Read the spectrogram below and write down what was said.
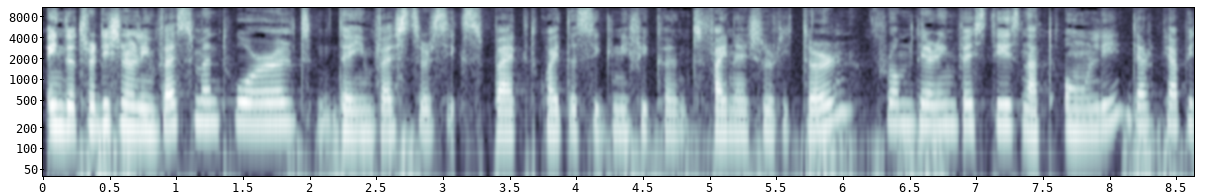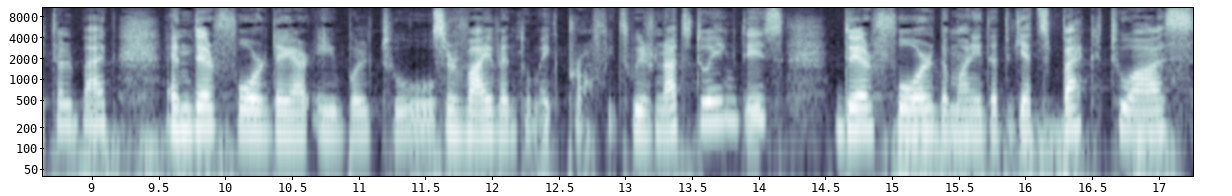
In the traditional investment world, the investors expect quite a significant financial return from their investees, not only their capital back, and therefore they are able to survive and to make profits. We're not doing this. Therefore, the money that gets back to us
